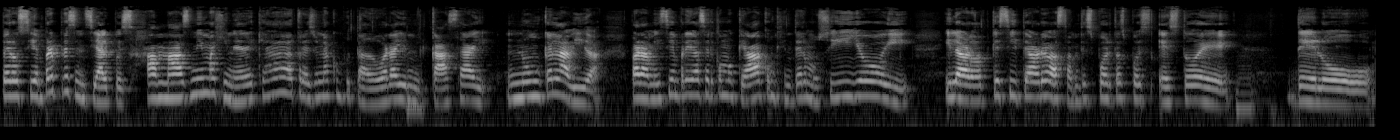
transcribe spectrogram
pero siempre presencial, pues jamás me imaginé de que, ah, traes una computadora y en mi casa y nunca en la vida. Para mí siempre iba a ser como que, ah, con gente hermosillo y, y la verdad que sí te abre bastantes puertas, pues esto de, de lo,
